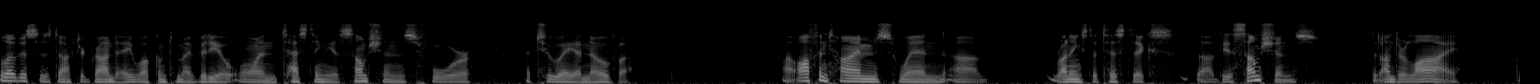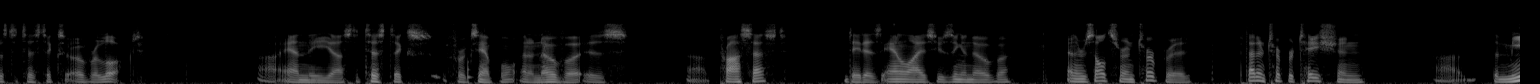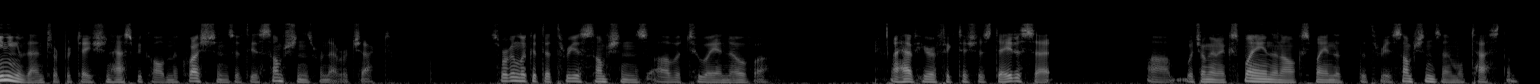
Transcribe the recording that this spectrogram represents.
Hello, this is Dr. Grande. Welcome to my video on testing the assumptions for a two-way ANOVA. Uh, oftentimes when uh, running statistics, uh, the assumptions that underlie the statistics are overlooked. Uh, and the uh, statistics, for example, an ANOVA is uh, processed, data is analyzed using ANOVA, and the results are interpreted. But that interpretation uh, the meaning of that interpretation has to be called into questions if the assumptions were never checked. So we're going to look at the three assumptions of a two-way ANOVA. I have here a fictitious data set, uh, which I'm going to explain, then I'll explain the, the three assumptions and we'll test them.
